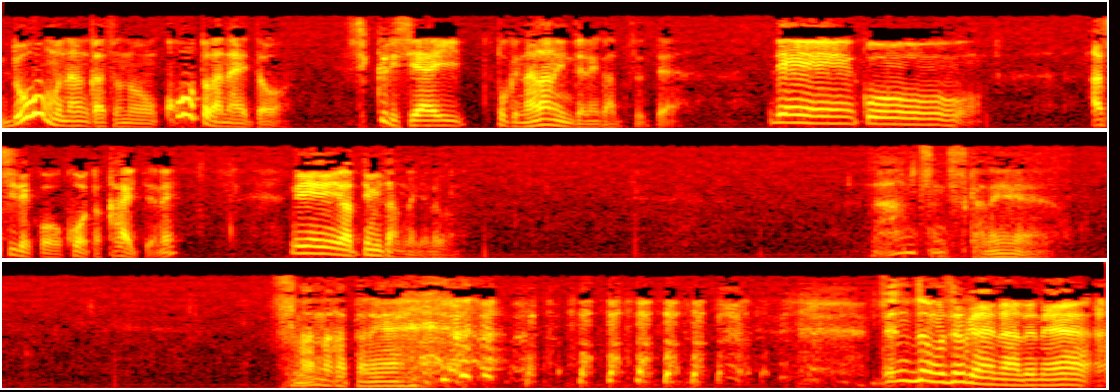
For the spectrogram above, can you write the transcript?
どうもなんかその、コートがないと、しっくり試合っぽくならないんじゃないかっつって。で、こう、足でこう、コート書いてね。で、やってみたんだけど、なんつうんですかね。つまんなかったね。全然面白くないな、あれね。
